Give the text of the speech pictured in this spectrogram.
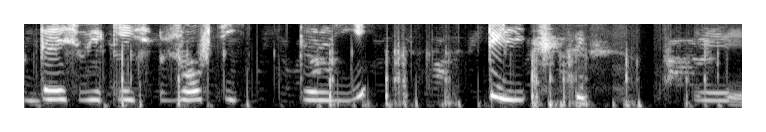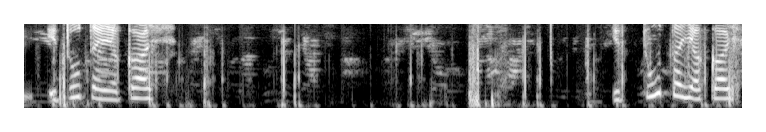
десь в якійсь жовтій тлі. Тилі. І тут якась. І тут якась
